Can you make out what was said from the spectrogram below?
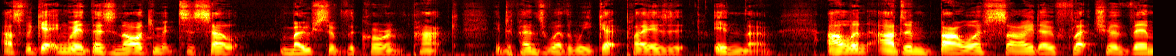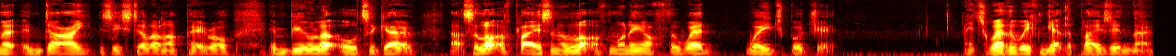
As for getting rid, there's an argument to sell most of the current pack. It depends whether we get players in, though. Allen, Adam, Bauer, Saido, Fletcher, Wimmer, and Dye. Is he still on our payroll? Imbula all to go. That's a lot of players and a lot of money off the wage budget. It's whether we can get the players in, though.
